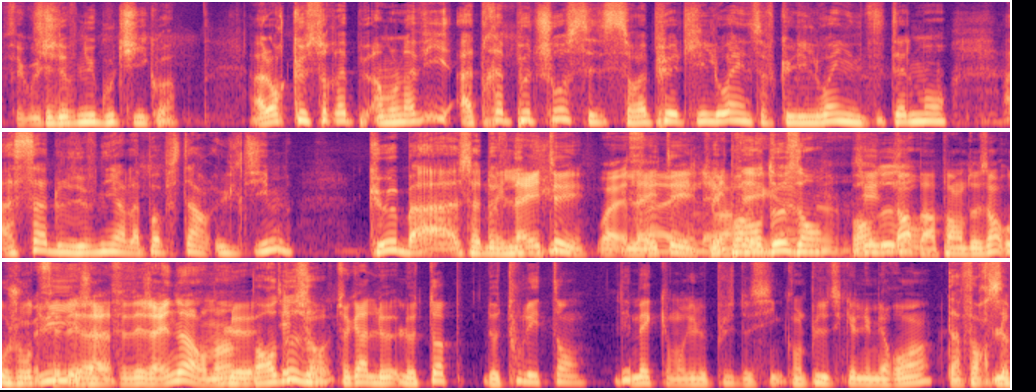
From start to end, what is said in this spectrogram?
C'est devenu Gucci, quoi. Alors que ça aurait pu, à mon avis, à très peu de choses, c'est- ça aurait pu être Lil Wayne, sauf que Lil Wayne il était tellement à ça de devenir la pop star ultime que bah ça devenait il l'a été Ouais, il l'a été Mais pendant deux ans. Pendant deux non, ans. bah, pendant deux ans. Aujourd'hui, C'est déjà, euh, c'est déjà énorme. hein. le- Pendant deux tu- ans. Tu regardes le, le top de tous les temps des mecs qui ont eu le plus de, sing- qui ont le plus de singles numéro 1. T'as Le forcément.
